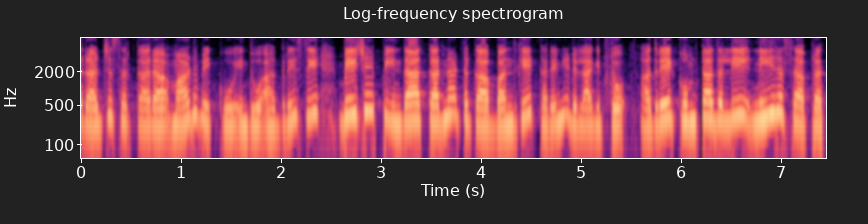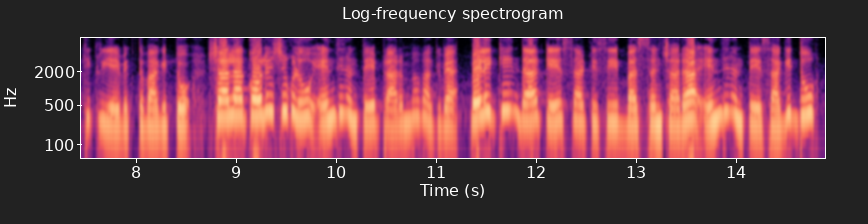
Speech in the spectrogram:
ರಾಜ್ಯ ಸರ್ಕಾರ ಮಾಡಬೇಕು ಎಂದು ಆಗ್ರಹಿಸಿ ಬಿಜೆಪಿಯಿಂದ ಕರ್ನಾಟಕ ಬಂದ್ಗೆ ಕರೆ ನೀಡಲಾಗಿತ್ತು. ಆದರೆ ಕುಮಟಾದಲ್ಲಿ ನೀರಸ ಪ್ರತಿಕ್ರಿಯೆ ವ್ಯಕ್ತವಾಗಿತ್ತು. ಶಾಲಾ ಕಾಲೇಜುಗಳು ಎಂದಿನಂತೆ ಪ್ರಾರಂಭವಾಗಿವೆ. ಬೆಳಗ್ಗೆಯಿಂದ ಕೆಎಸ್ಆರ್ಟಿಸಿ ಬಸ್ ಸಂಚಾರ ಎಂದಿನಂತೆ ಸಾಗಿದ್ದು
